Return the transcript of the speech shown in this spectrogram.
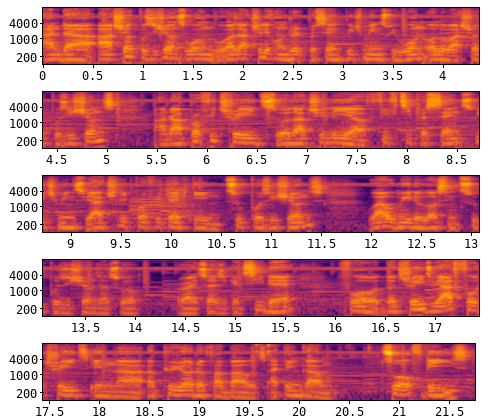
and uh, our short positions won was actually 100% which means we won all of our short positions and our profit trades was actually 50% uh, which means we actually profited in two positions while we made a loss in two positions as well. Right so as you can see there for the trades we had four trades in uh, a period of about i think um, 12 days.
